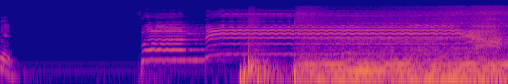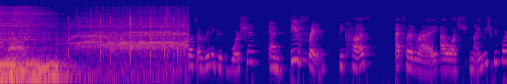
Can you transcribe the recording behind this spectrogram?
Singing. was a really good version and different because first right I watched Nightwish before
